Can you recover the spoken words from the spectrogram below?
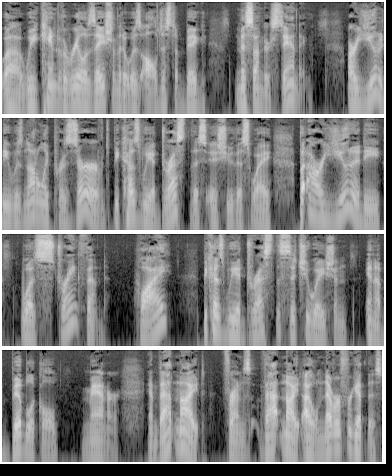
uh, we came to the realization that it was all just a big misunderstanding. Our unity was not only preserved because we addressed this issue this way, but our unity was strengthened. Why? Because we addressed the situation in a biblical manner. And that night, friends, that night, I will never forget this,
